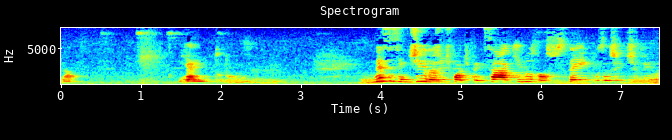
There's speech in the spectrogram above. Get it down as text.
não? E aí tudo ruim. Nesse sentido, a gente pode pensar que nos nossos tempos a gente vive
